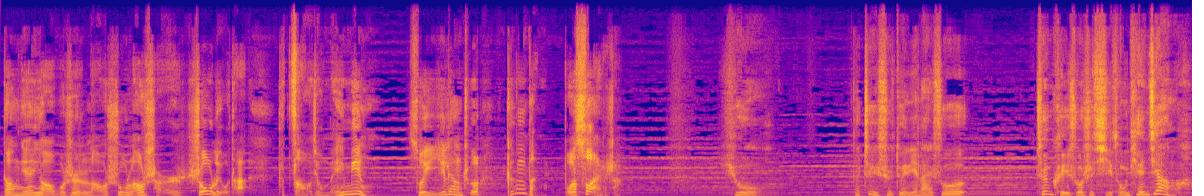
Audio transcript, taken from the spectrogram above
当年要不是老叔老婶儿收留他，他早就没命，所以一辆车根本不算上。哟，那这事对您来说，真可以说是喜从天降啊！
